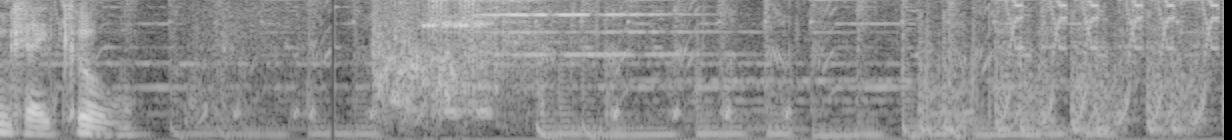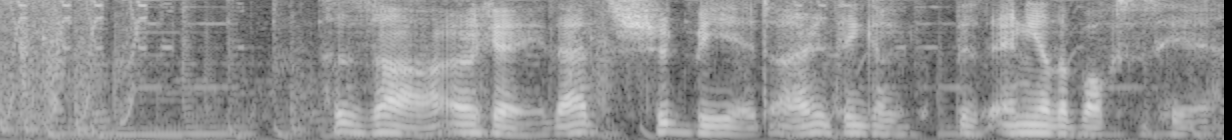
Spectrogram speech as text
Okay, cool. Huzzah, okay, that should be it. I don't think I, there's any other boxes here,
